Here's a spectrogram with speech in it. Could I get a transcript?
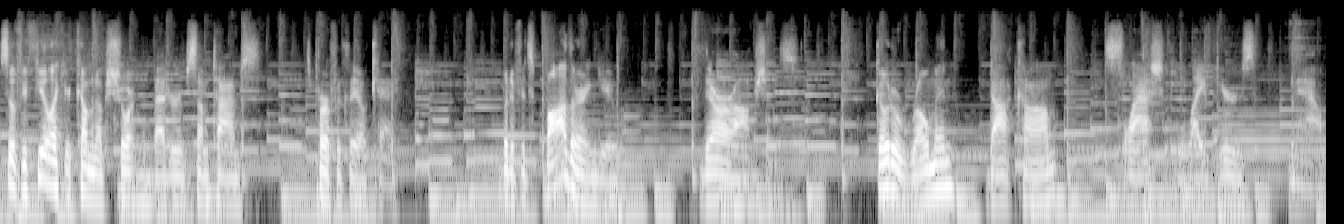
So if you feel like you're coming up short in the bedroom sometimes, it's perfectly okay. But if it's bothering you, there are options. Go to roman.com slash light years now.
